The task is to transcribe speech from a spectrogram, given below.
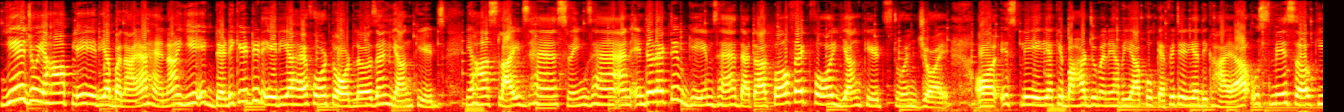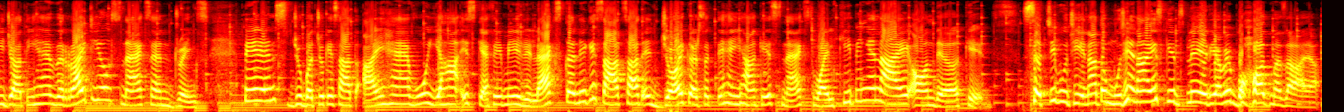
ये जो यहाँ प्ले एरिया बनाया है ना, ये एक डेडिकेटेड एरिया है for toddlers and young kids यहाँ स्लाइड्स हैं स्विंग्स हैं एंड इंटरैक्टिव गेम्स हैं that are perfect for young kids to enjoy और इस प्ले एरिया के बाहर जो मैंने अभी आपको कैफेटेरिया दिखाया, उसमें सर्व की जाती हैं variety of snacks and drinks parents जो बच्चों के साथ आए हैं, वो यहाँ इस कैफ़े में रिलैक्स करने के साथ साथ एंजॉय कर सकते हैं यहाँ के snacks while keeping an eye on their kids सच्ची पूछिए ना तो मुझे ना इस किड्स प्ले एरिया में बहुत मज़ा आया।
